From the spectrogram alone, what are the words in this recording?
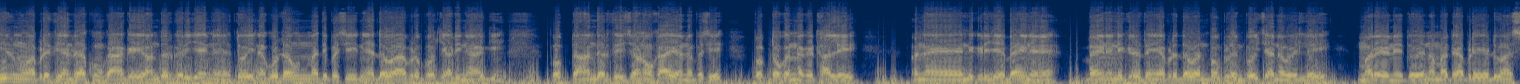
ઈરનું આપણે ધ્યાન રાખવું, કારણ કે એ અંદર કરી જાય ને તો એના ગોડાઉનમાંથી પછી ત્યાં દવા આપણે પહોંચાડીને આગી પોપટા અંદરથી ચણો ખાય અને પછી પોપટો કરી નાખે ઠાલી અને નીકળી જાય બાઈને બાઈને નીકળે ત્યાં આપણે દવાનું પંપ લઈને પહોંચ્યા ન હોય એટલે મરે નહીં. તો એના માટે આપણે એડવાન્સ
